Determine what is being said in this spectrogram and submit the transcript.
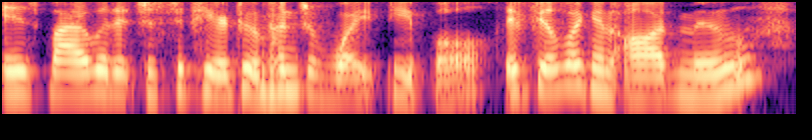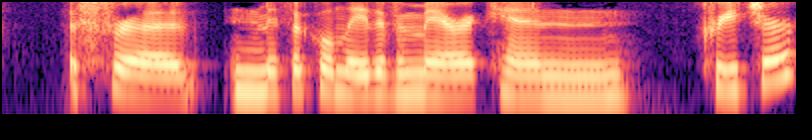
is why would it just appear to a bunch of white people? It feels like an odd move for a mythical Native American creature.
